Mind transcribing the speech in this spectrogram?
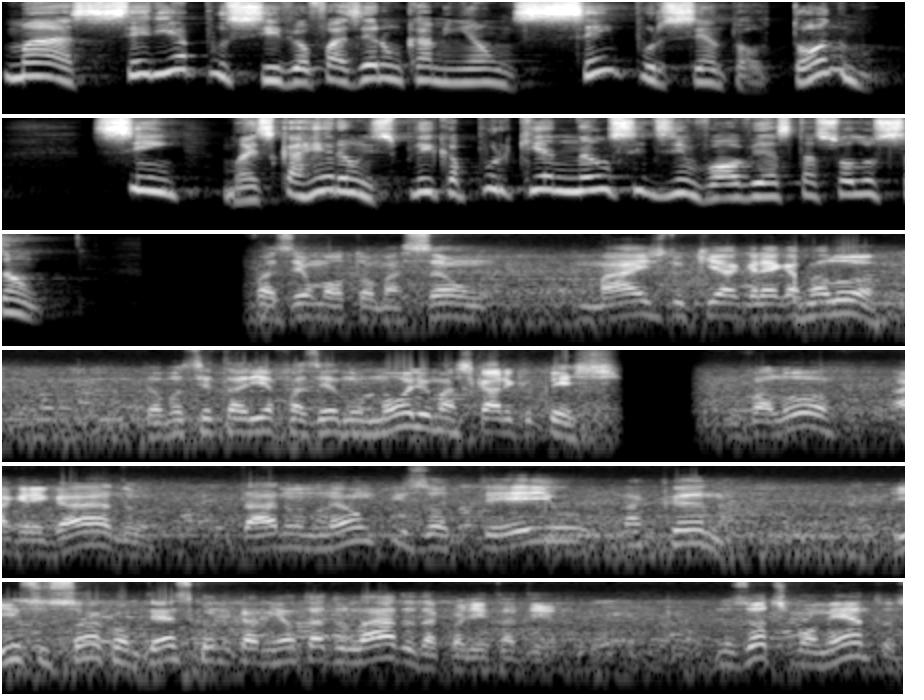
Mas seria possível fazer um caminhão 100% autônomo? Sim, mas Carreirão explica por que não se desenvolve esta solução. Fazer uma automação mais do que agrega valor. Então você estaria fazendo molho mais caro que o peixe. O valor agregado está no não pisoteio na cana. Isso só acontece quando o caminhão está do lado da colheitadeira. Nos outros momentos,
